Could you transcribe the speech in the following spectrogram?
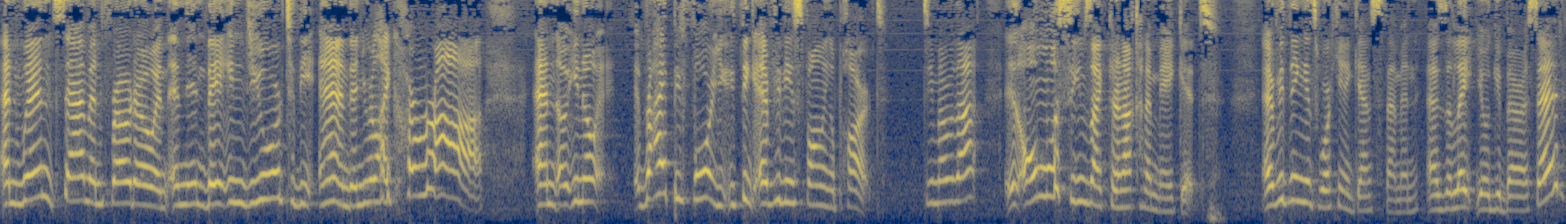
and when Sam and Frodo, and, and then they endure to the end, and you're like, hurrah! And, uh, you know, right before you, you think everything's falling apart. Do you remember that? It almost seems like they're not going to make it. Everything is working against them. And as the late Yogi Berra said,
